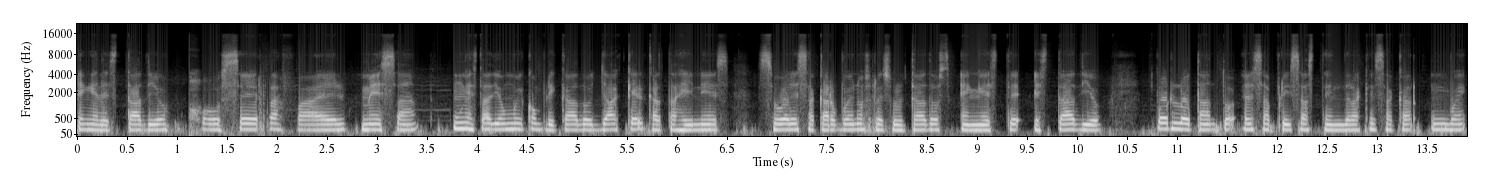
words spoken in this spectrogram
en el estadio José Rafael Mesa. Un estadio muy complicado ya que el cartaginés suele sacar buenos resultados en este estadio. Por lo tanto, el Saprissas tendrá que sacar un buen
